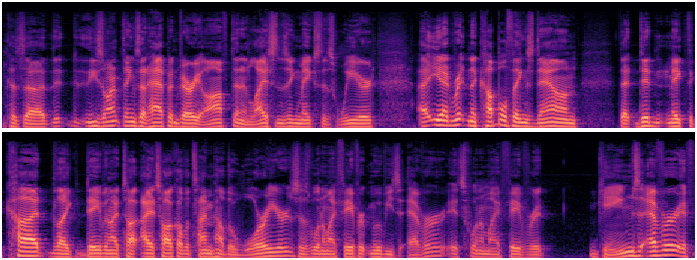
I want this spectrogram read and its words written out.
because uh, th these aren't things that happen very often, and licensing makes this weird. Uh, you know, I'd written a couple things down that didn't make the cut. Like Dave and I talk, I talk all the time how The Warriors is one of my favorite movies ever. It's one of my favorite games ever. If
